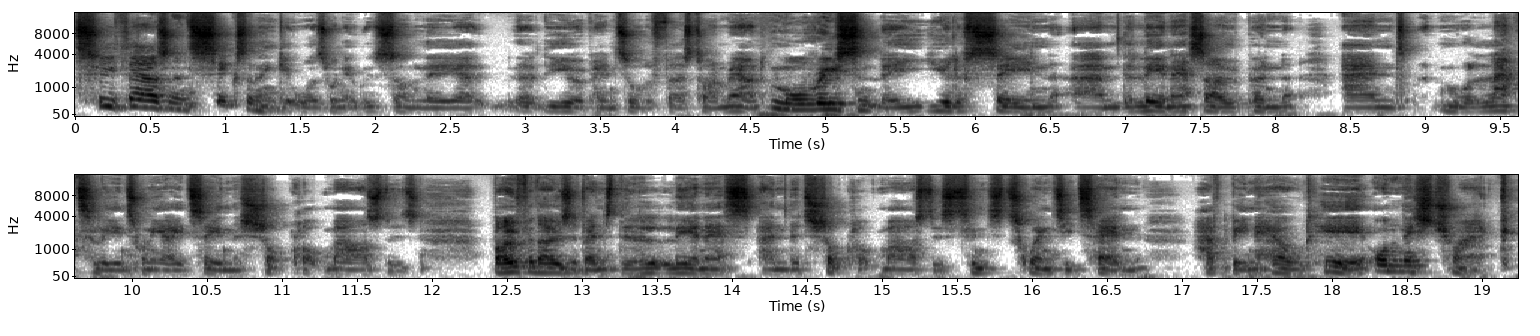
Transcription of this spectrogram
2006, I think it was, when it was on the uh, the European Tour the first time round. More recently, you'll have seen um, the Lyoness Open and more latterly in 2018, the Shot Clock Masters. Both of those events, the Lyoness and the Shot Clock Masters, since 2010, have been held here on this track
